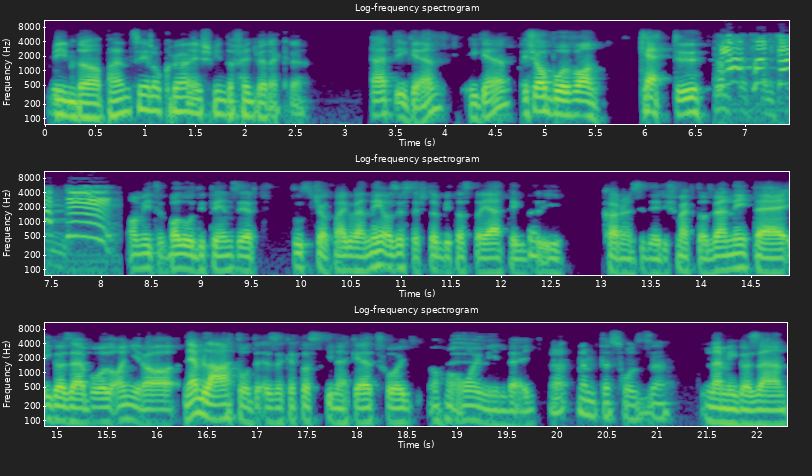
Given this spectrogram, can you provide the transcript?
mind a páncélokra, és mind a fegyverekre. Hát igen, igen. És abból van kettő, Mi az, hogy kettő? amit valódi pénzért tudsz csak megvenni, az összes többit azt a játékbeli currency is meg tudod venni, de igazából annyira nem látod ezeket a skineket, hogy oly mindegy. Na, nem tesz hozzá. Nem igazán.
